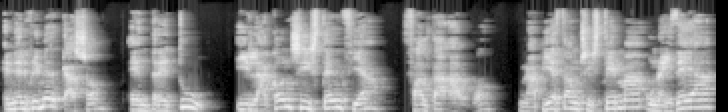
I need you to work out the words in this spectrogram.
En el primer caso, entre tú y la consistencia falta algo. Una pieza, un sistema, una idea,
